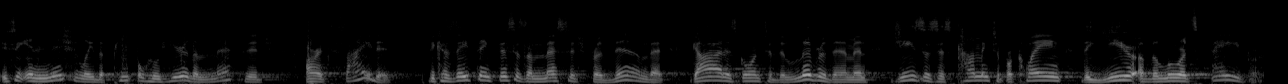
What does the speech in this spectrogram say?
You see, initially, the people who hear the message are excited because they think this is a message for them that God is going to deliver them and Jesus is coming to proclaim the year of the Lord's favor.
